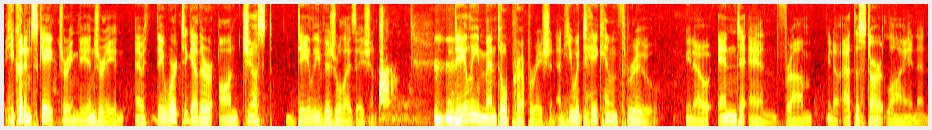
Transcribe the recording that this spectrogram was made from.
He couldn't skate during the injury, and, and they worked together on just daily visualization daily mental preparation and he would take him through you know end to end from you know at the start line and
